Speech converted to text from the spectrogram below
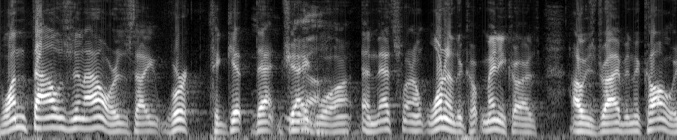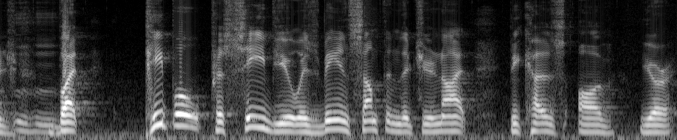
1,000 hours I worked to get that Jaguar, and that's when I, one of the many cars I was driving to college. Mm-hmm. But people perceive you as being something that you're not because of your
